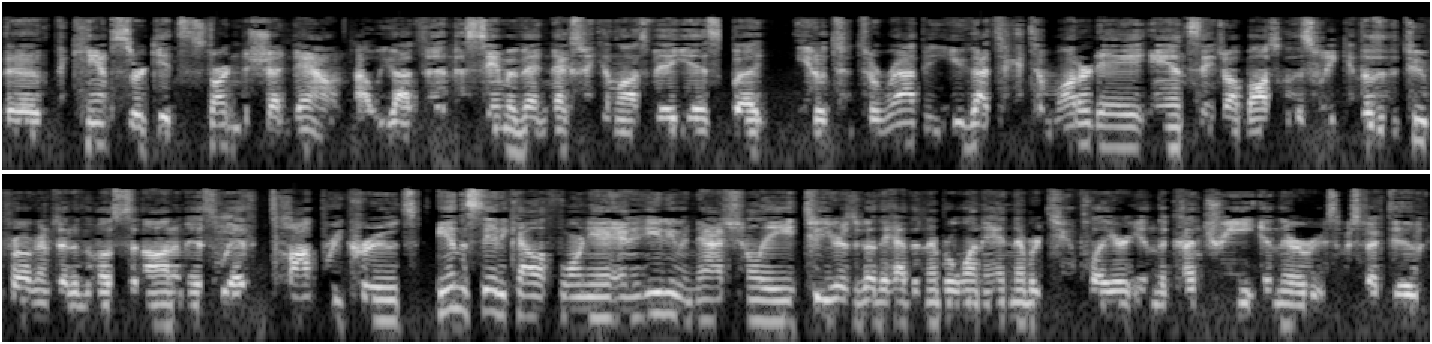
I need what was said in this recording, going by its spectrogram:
the, the camp circuit's starting to shut down. Uh, we got the, the same event next week in Las Vegas, but you know, to, to wrap it, you got to get to Mater Dei and St. John Bosco this week. And those are the two programs that are the most synonymous with top recruits in the state of California and even nationally. Two years ago, they had the number one and number two player in the country in their respective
